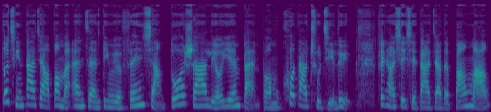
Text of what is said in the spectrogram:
都请大家帮我们按赞、订阅、分享，多刷留言板，帮我们扩大触及率。非常谢谢大家的帮忙。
